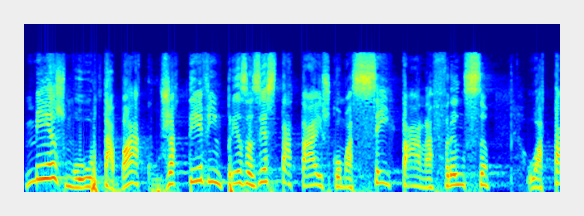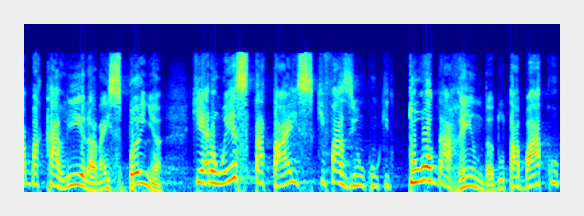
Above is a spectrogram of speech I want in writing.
Mesmo o tabaco já teve empresas estatais, como a Seitá na França, ou a tabacaleira na Espanha, que eram estatais que faziam com que toda a renda do tabaco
